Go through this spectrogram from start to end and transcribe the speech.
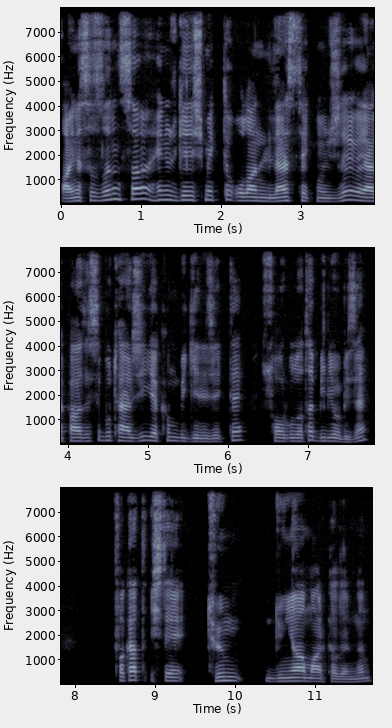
Aynasızların ise henüz gelişmekte olan lens teknolojileri ve yelpazesi bu tercihi yakın bir gelecekte sorgulatabiliyor bize. Fakat işte tüm dünya markalarının,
